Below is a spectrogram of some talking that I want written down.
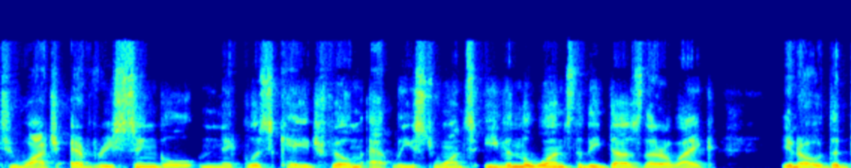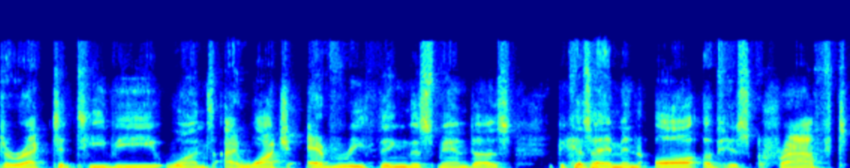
to watch every single Nicolas Cage film at least once, even the ones that he does that are like you know the direct to tv ones i watch everything this man does because i am in awe of his craft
